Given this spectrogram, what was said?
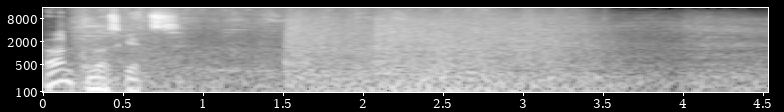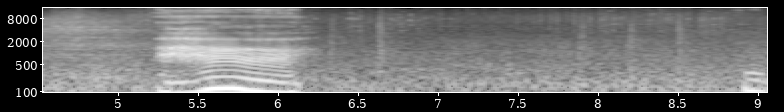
Und los geht's. Aha. Hm.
